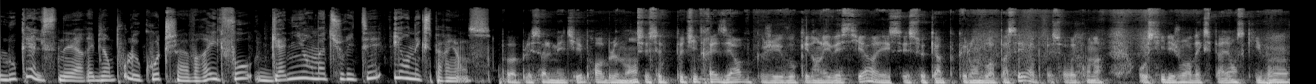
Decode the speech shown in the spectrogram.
Luca Elsner? Eh bien, pour le coach à vrai, il faut gagner en maturité et en expérience. On peut appeler ça le métier, probablement. C'est cette petite réserve que j'ai évoquée dans les vestiaires et c'est ce cap que l'on doit passer. Après, c'est vrai qu'on a aussi des joueurs d'expérience qui vont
